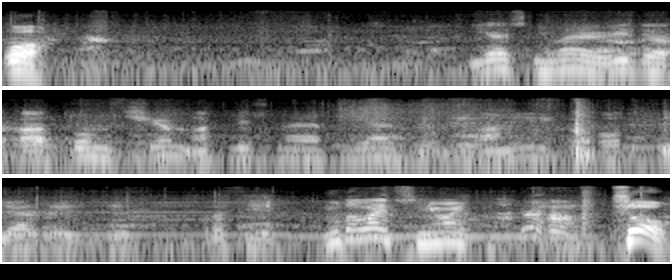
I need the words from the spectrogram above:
О, Я снимаю видео о том, чем отличная пляжи в Америке от пляжей здесь, в России. Ну давайте снимайте. so,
